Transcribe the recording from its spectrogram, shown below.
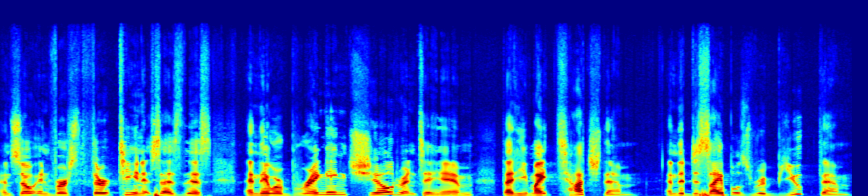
And so in verse 13, it says this And they were bringing children to him that he might touch them. And the disciples rebuked them.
